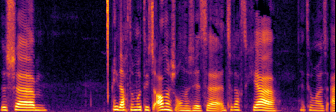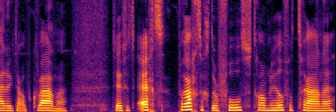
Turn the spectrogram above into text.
Dus um, ik dacht, er moet iets anders onder zitten. En toen dacht ik, ja, en toen we uiteindelijk daarop kwamen. Ze heeft het echt prachtig doorvoeld. stroomde heel veel tranen.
